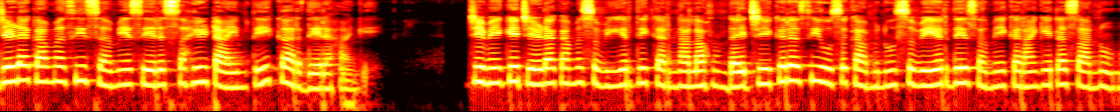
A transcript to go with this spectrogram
ਜਿਹੜਾ ਕੰਮ ਅਸੀਂ ਸਮੇਂ ਸਿਰ ਸਹੀ ਟਾਈਮ ਤੇ ਕਰਦੇ ਰਹਾਂਗੇ। ਜਿਵੇਂ ਕਿ ਜਿਹੜਾ ਕੰਮ ਸਵੇਰ ਦੇ ਕਰਨ ਵਾਲਾ ਹੁੰਦਾ ਹੈ, ਜੇਕਰ ਅਸੀਂ ਉਸ ਕੰਮ ਨੂੰ ਸਵੇਰ ਦੇ ਸਮੇਂ ਕਰਾਂਗੇ ਤਾਂ ਸਾਨੂੰ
